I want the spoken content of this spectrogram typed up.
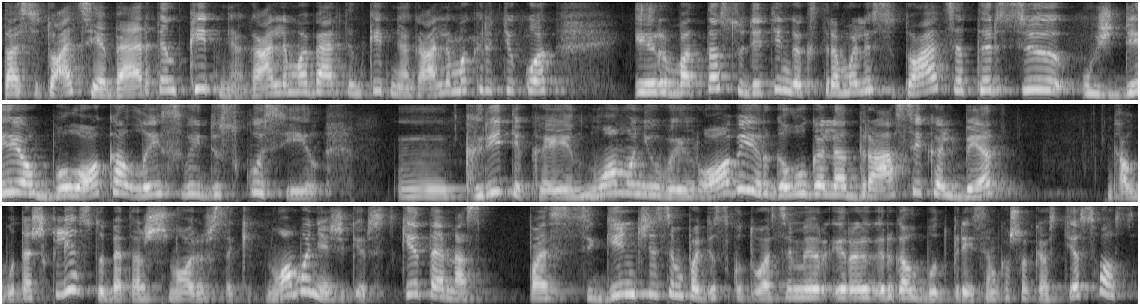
tą situaciją vertinti, kaip negalima vertinti, kaip negalima kritikuoti. Ir va ta sudėtinga ekstremali situacija tarsi uždėjo bloką laisvai diskusijai, mm, kritikai, nuomonių vairovai ir galų gale drąsiai kalbėti. Galbūt aš klystu, bet aš noriu išsakyti nuomonę, išgirsti kitą, mes pasiginčysim, padiskutuosim ir, ir, ir galbūt prieisim kažkokios tiesos.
